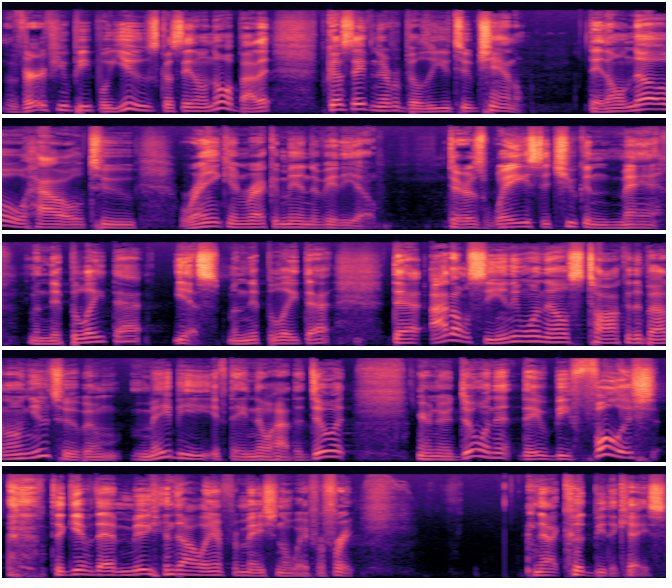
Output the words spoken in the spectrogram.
very few people use because they don't know about it because they've never built a YouTube channel. They don't know how to rank and recommend a video. there's ways that you can man manipulate that. Yes, manipulate that. That I don't see anyone else talking about on YouTube. And maybe if they know how to do it and they're doing it, they would be foolish to give that million dollar information away for free. And that could be the case.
